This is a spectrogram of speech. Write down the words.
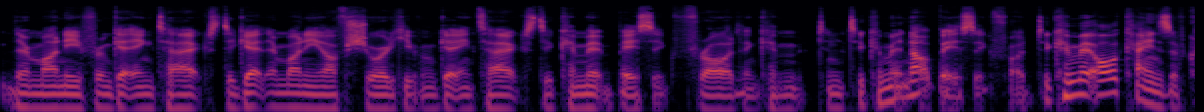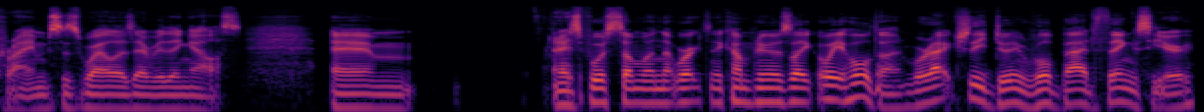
their money from getting taxed, to get their money offshore to keep from getting taxed, to commit basic fraud and, com- and to commit not basic fraud, to commit all kinds of crimes as well as everything else. Um, And I suppose someone that worked in the company was like, oh, wait, hold on. We're actually doing real bad things here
